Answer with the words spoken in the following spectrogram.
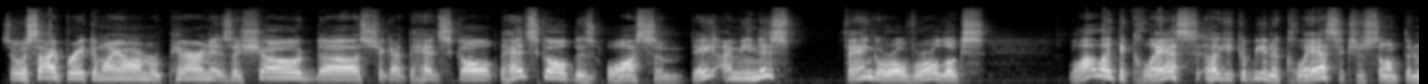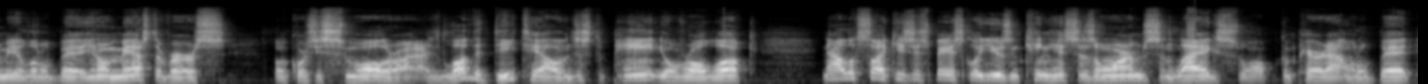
So aside breaking my arm, repairing it as I showed, uh, let's check out the head sculpt. The head sculpt is awesome. They, I mean, this Fangor overall looks a lot like the class, like it could be in a classics or something to me a little bit. You know, Masterverse. But of course, he's smaller. I, I love the detail and just the paint, the overall look. Now it looks like he's just basically using King Hiss's arms and legs. So I'll compare that a little bit.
